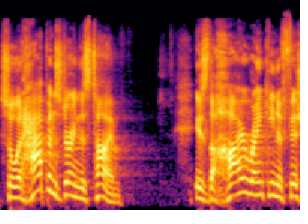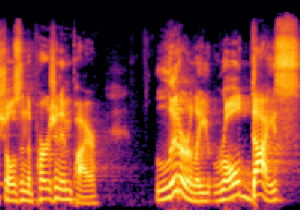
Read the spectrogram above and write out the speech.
So, what happens during this time is the high ranking officials in the Persian Empire literally rolled dice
